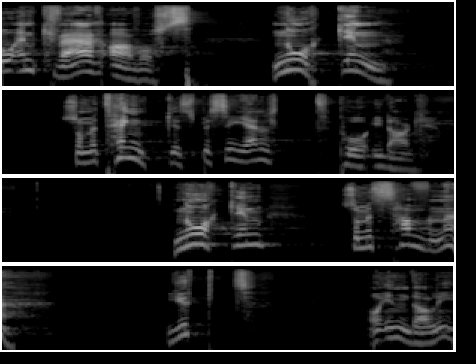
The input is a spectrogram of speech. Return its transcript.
og enhver av oss noen som vi tenker spesielt på i dag. Noen som vi savner djupt og inderlig.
